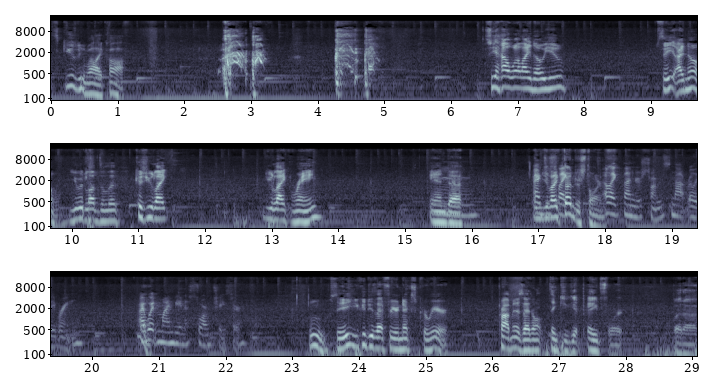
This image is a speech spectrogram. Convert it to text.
Excuse me while I cough. See how well I know you? See, I know you would love to live because you like you like rain, and uh, Mm. I and you like, like- thunderstorms. I like thunderstorms, not really rain. I wouldn't mind being a storm chaser. Ooh, see, you could do that for your next career. Problem is, I don't think you get paid for it. But uh,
